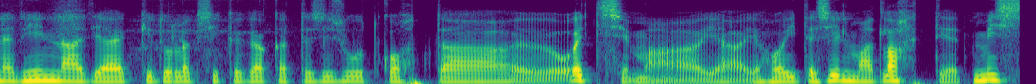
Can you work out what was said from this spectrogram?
need hinnad ja äkki tuleks ikkagi hakata siis uut kohta otsima ja, ja hoida silmad lahti, et mis,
